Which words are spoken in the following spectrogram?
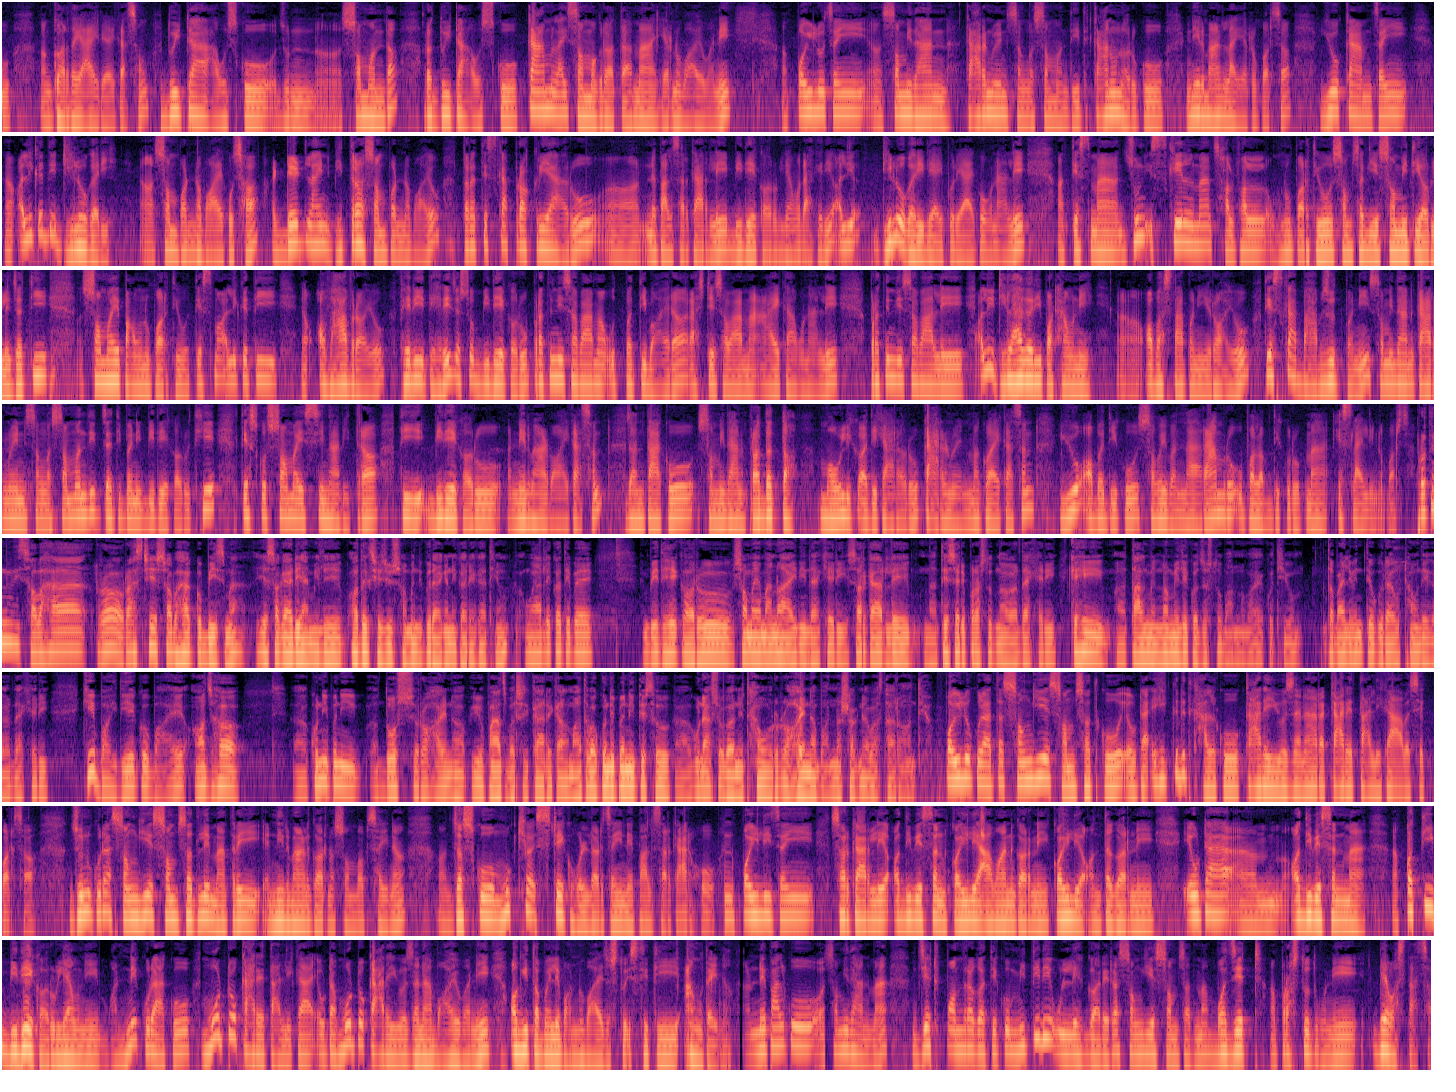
गर्दै आइरहेका छौँ। दुईवटा हाउसको जुन सम्बन्ध र दुईवटा हाउसको कामलाई समग्रतामा हेर्नुभयो भने पहिलो चाहिँ संविधान कार्यान्वयनसँग सम्बन्धित कानुनहरूको निर्माणलाई हेर्नुपर्छ। यो काम चाहिँ अलिकति ढिलो गरी सम्पन्न भएको छ। डेडलाइनभित्र सम्पन्न भयो तर त्यसका प्रक्रियाहरू नेपाल सरकारले विधेयकहरू ल्याउँदाखेरि अलि ढिलो गरी ल्याइ पुर्याएको हुनाले त्यसमा जुन स्केलमा छलफल हुनुपर्थ्यो संसदीय समितिहरूले जति समय पाउनु पर्थ्यो त्यसमा अलिकति अभाव रह्यो। फेरि धेरै जसो विधेयकहरू प्रतिनिधि सभामा उत्पत्ति भएर राष्ट्रिय सभामा आएका हुनाले प्रतिनिधि सभाले अलि ढिला गरी पठाउने अवस्था पनि रह्यो। त्यसका बावजुद पनि संविधान कार्यान्वयनसँग सम्बन्धित जति पनि विधेयकहरू थिए त्यसको समय सीमाभित्र ती विधेयकहरू निर्माण भएका छन्। जनताको संविधान प्रदत्त मौलिक अधिकारहरू कार्यान्वयनमा गएका छन्। यो अवधिको सबैभन्दा राम्रो उपलब्धिको रूपमा यसलाई लिनुपर्छ। प्रतिनिधि सभा र राष्ट्रिय सभाको बीचमा यस अगाडि हामीले अध्यक्षज्यूसँग पनि कुराकानी गरेका थियौँ। उहाँले कतिपय विधेयकहरू समयमा नआइदिँदाखेरि सरकारले त्यसरी प्रस्तुत नगर्दाखेरि केही तालमेल नमिलेको जस्तो भन्नुभएको थियो। तपाईँले पनि त्यो कुरा उठाउँदै गर्दाखेरि के भइदिएको भए अझ कुनै पनि दोष रहेन यो पाँच वर्ष कार्यकालमा अथवा कुनै पनि त्यस्तो गुनासो गर्ने ठाउँहरू रहेन भन्न सक्ने अवस्था रहन्थ्यो। पहिलो कुरा त सङ्घीय संसदको एउटा एकीकृत खालको कार्ययोजना र कार्यतालिका आवश्यक पर्छ। जुन कुरा सङ्घीय संसदले मात्रै निर्माण गर्न सम्भव छैन जसको मुख्य स्टेक होल्डर चाहिँ नेपाल सरकार हो। पहिले चाहिँ सरकारले अधिवेशन कहिले आह्वान गर्ने कहिले अन्त गर्ने एउटा अधिवेशनमा कति विधेयकहरू ल्याउने भन्ने कुराको मोटो कार्यतालिका एउटा मोटो कार्ययोजना योजना भयो भने अघि तपाईँले भन्नुभयो जस्तो स्थिति आउँदैन। नेपालको संविधानमा जेठ पन्ध्र गतेको मिति नै उल्लेख गरेर सङ्घीय संसदमा बजेट प्रस्तुत हुने व्यवस्था छ।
